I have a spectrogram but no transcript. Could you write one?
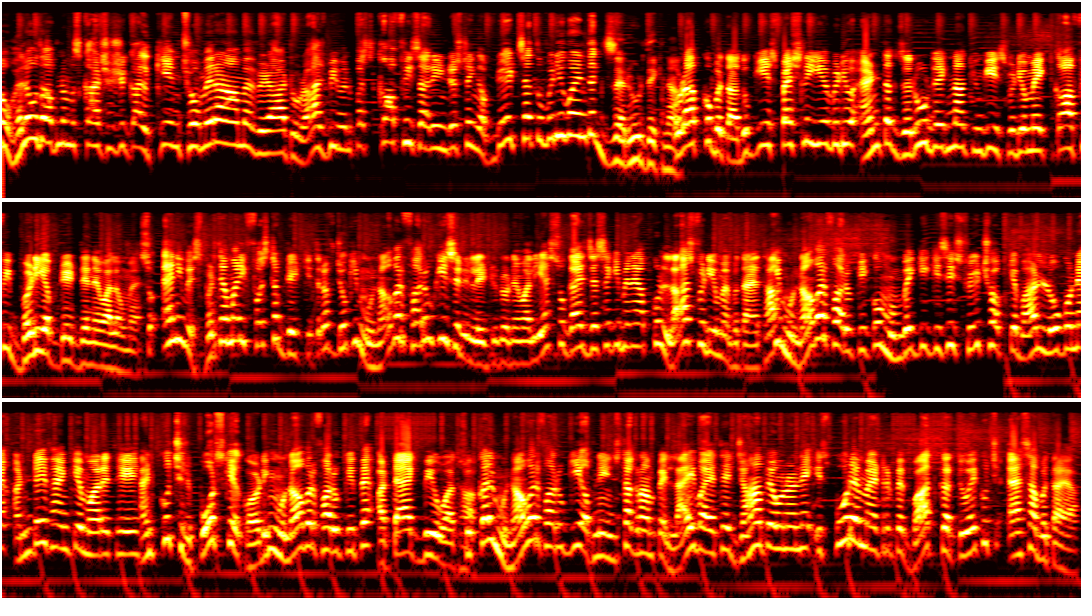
तो हेलो दाब नमस्कार शशिकाल केम छो? मेरा नाम है विराट और आज भी मेरे पास काफ़ी सारी इंटरेस्टिंग अपडेट्स है तो वीडियो को एंड तक ज़रूर देखना। और आपको बता दूँ कि स्पेशली ये वीडियो एंड तक ज़रूर देखना, क्योंकि इस वीडियो में काफ़ी बड़ी अपडेट देने वाला हूँ मैं। सो एनीवेज बढ़ते हमारी फ़र्स्ट अपडेट की तरफ़, जो कि मुनावर फारूकी से रिलेटेड होने वाली है। सो गाइस जैसे कि मैंने आपको लास्ट वीडियो में बताया था कि मुनावर फारूकी को मुंबई की किसी स्ट्रीट शॉप के बाहर लोगों ने अंडे फेंक के मारे थे एंड कुछ रिपोर्ट्स के अकॉर्डिंग मुनावर फारूकी पे अटैक भी हुआ था। तो कल मुनावर फारूकी अपने इंस्टाग्राम पे लाइव आए थे, जहाँ पे उन्होंने इस पूरे मैटर पे बात करते हुए कुछ ऐसा बताया।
